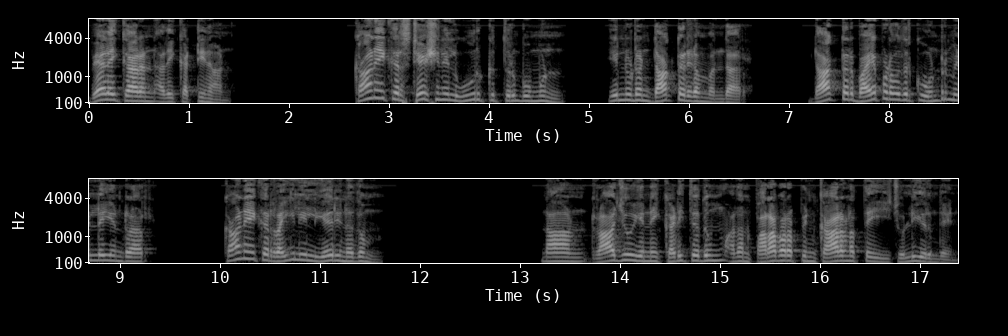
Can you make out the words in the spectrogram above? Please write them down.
வேலைக்காரன் அதை கட்டினான். காணேக்கர் ஸ்டேஷனில் ஊருக்கு திரும்பும் முன் என்னுடன் டாக்டரிடம் வந்தார். டாக்டர் பயப்படுவதற்கு ஒன்றுமில்லை என்றார். காணேக்கர் ரயிலில் ஏறினதும் நான் ராஜு என்னை கடித்ததும் அதன் பரபரப்பின் காரணத்தை சொல்லியிருந்தேன்.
